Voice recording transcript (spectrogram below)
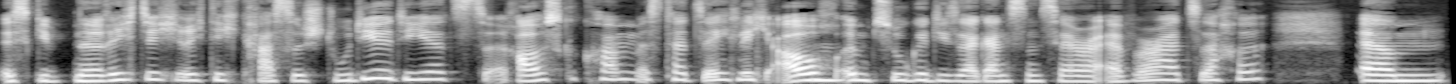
Es gibt eine richtig, richtig krasse Studie, die jetzt rausgekommen ist, tatsächlich auch mhm. im Zuge dieser ganzen Sarah Everard-Sache. Ähm,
